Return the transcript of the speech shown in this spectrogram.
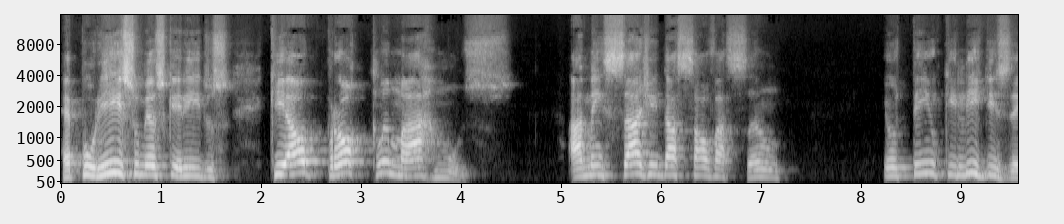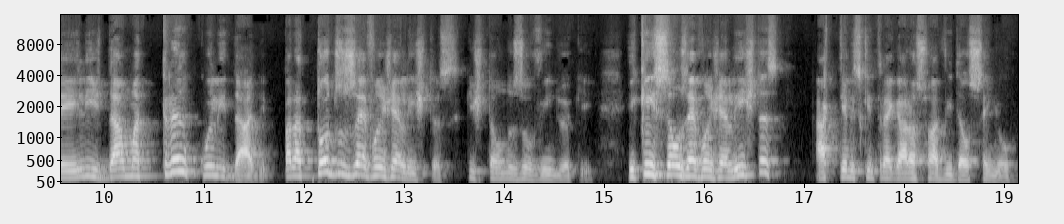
É por isso, meus queridos, que ao proclamarmos a mensagem da salvação, eu tenho que lhes dizer lhes dar uma tranquilidade para todos os evangelistas que estão nos ouvindo aqui. E quem são os evangelistas? Aqueles que entregaram a sua vida ao Senhor.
